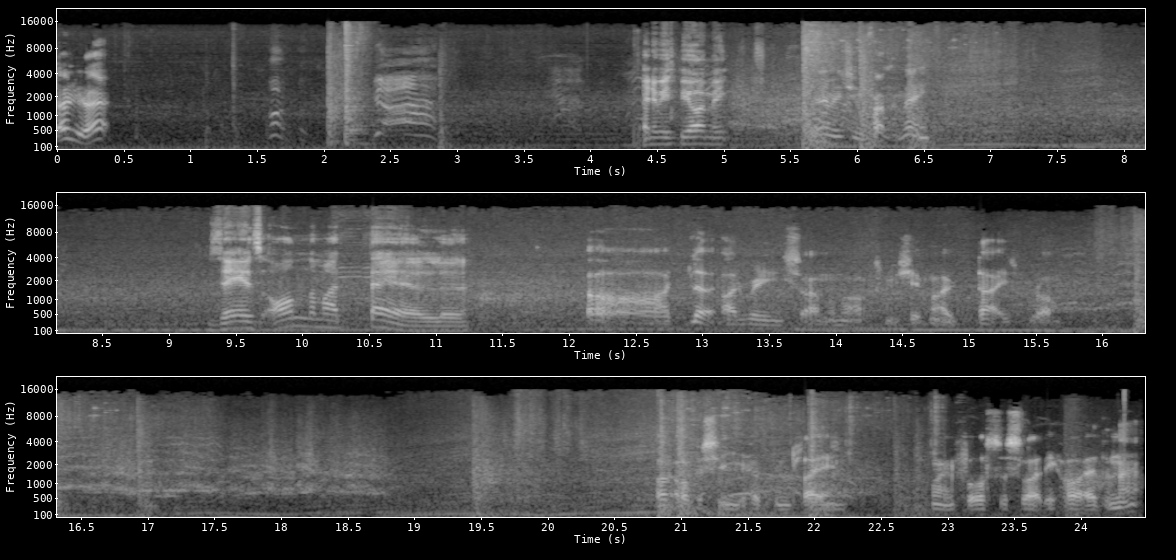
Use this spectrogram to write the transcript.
don't do that. Enemies behind me. Enemy's in front of me. There's on my tail. Oh, look, I really need to start my marksmanship mode. That is wrong. I obviously have been playing my enforcer slightly higher than that.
